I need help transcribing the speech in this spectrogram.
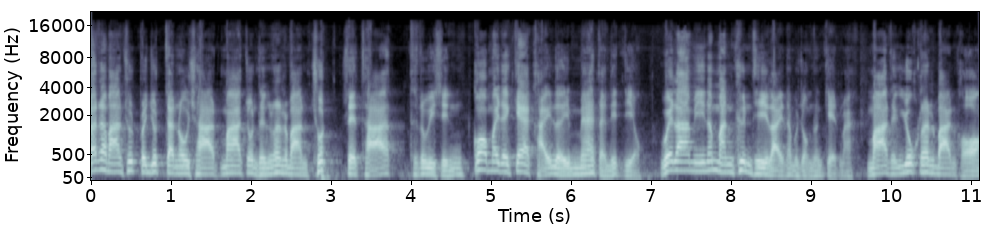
รัฐบาลชุดประยุทธ์จันโอชามาจนถึงรัฐบาลชุดเศรษฐาทวีสินก็ไม่ได้แก้ไขเลยแม้แต่นิดเดียว เวลามีน้ำมันขึ้นทีไรท่านผู้ชมสังเกตไหมมาถึงยุครัฐบาลของ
